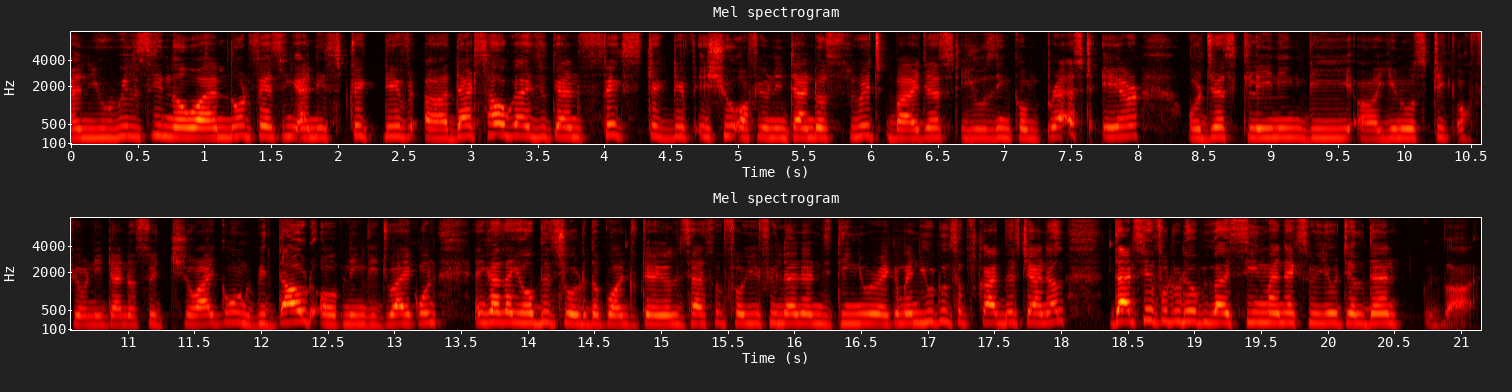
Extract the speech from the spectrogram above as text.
and you will see now I am not facing any stick drift. Uh, that's how guys you can fix stick drift issue of your Nintendo Switch by just using compressed air or just cleaning the uh, you know stick of your Nintendo Switch Joy-Con without opening the Joy-Con. And guys I hope this showed to the point tutorial is helpful for you. If you learn anything new, I recommend you to subscribe this channel. That's it for today. Hope you guys see in my next video. Till then, goodbye.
